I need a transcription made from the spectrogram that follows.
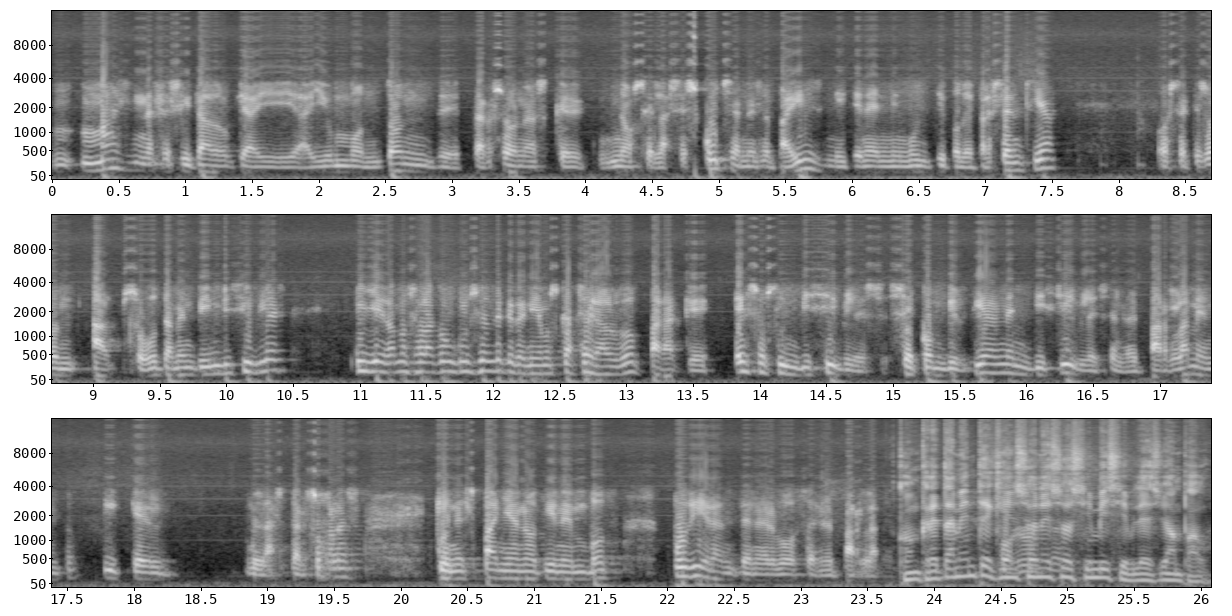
más necesitado que hay. Hay un montón de personas que no se las escucha en ese país ni tienen ningún tipo de presencia, o sea que son absolutamente invisibles y llegamos a la conclusión de que teníamos que hacer algo para que esos invisibles se convirtieran en visibles en el Parlamento y que las personas que en España no tienen voz pudieran tener voz en el Parlamento. Concretamente, ¿quién son esos invisibles, Joan Pau?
